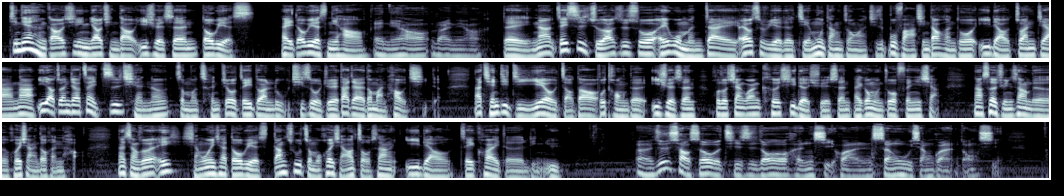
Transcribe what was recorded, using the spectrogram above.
今天很高兴邀请到医学生 Dobius。哎，Dobius 你好。哎，你好，Ryan 你好。对，那这次主要是说，哎，我们在 Elsevier 的节目当中啊，其实不乏请到很多医疗专家。那医疗专家在之前呢，怎么成就这一段路？其实我觉得大家也都蛮好奇的。那前几集也有找到不同的医学生或者说相关科系的学生来跟我们做分享。那社群上的回响也都很好。那想说，哎，想问一下 Dobius，当初怎么会想要走上医疗这一块的领域？呃，就是小时候我其实都很喜欢生物相关的东西。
